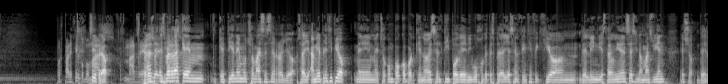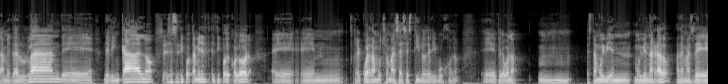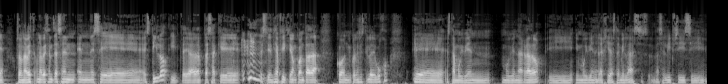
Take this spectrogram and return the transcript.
pues parecen como más, pero, más reales. Pero es, verdad que, que, tiene mucho más ese rollo. O sea, a mí al principio me, me, chocó un poco porque no es el tipo de dibujo que te esperarías en ciencia ficción del indie estadounidense, sino más bien eso, de la Metal Urlan, de, de Linkal, ¿no? es ese tipo, también el, tipo de color eh, em, recuerda mucho más a ese estilo de dibujo, ¿no? Eh, pero bueno, mmm, está muy bien, muy bien narrado, además de, o sea, una vez, una vez entras en, en ese estilo y te adaptas a que es ciencia ficción contada con, con ese estilo de dibujo, eh, está muy bien, muy bien narrado y, y, muy bien elegidas también las, las elipsis y...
